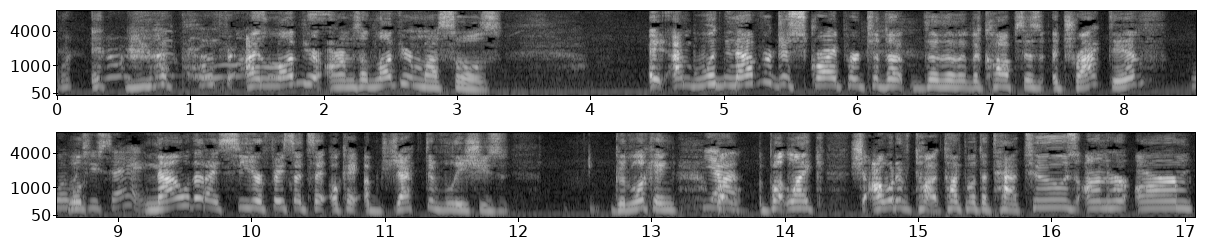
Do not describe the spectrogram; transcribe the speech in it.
What- it- you have perfect. I love your arms. I love your muscles. I, I would never describe her to the the, the, the cops as attractive. What would you say? Now that I see your face, I'd say, okay, objectively, she's good looking. Yeah. But, but like, sh- I would have ta- talked about the tattoos on her arm.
